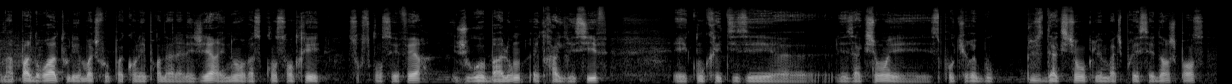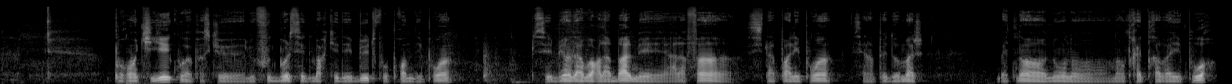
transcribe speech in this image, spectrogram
on n'a pas le droit, tous les matchs, il ne faut pas qu'on les prenne à la légère. Et nous, on va se concentrer sur ce qu'on sait faire, jouer au ballon, être agressif et concrétiser euh, les actions et se procurer beaucoup plus d'actions que le match précédent, je pense, pour enquiller. Quoi, parce que le football, c'est de marquer des buts, il faut prendre des points. C'est bien d'avoir la balle, mais à la fin, si tu n'as pas les points, c'est un peu dommage. Maintenant, nous, on, est en train de travailler pour.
